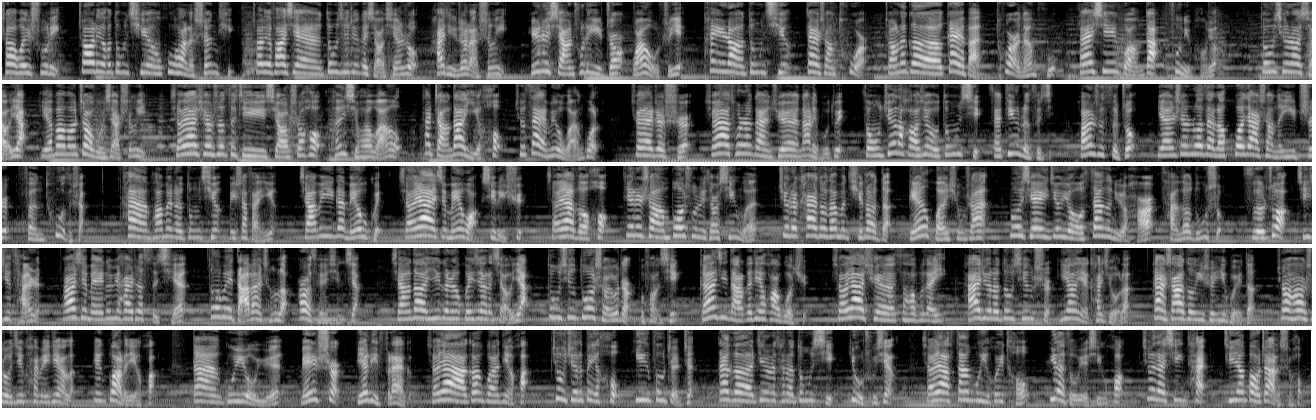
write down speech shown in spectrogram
上回书里，赵丽和冬青互换了身体。赵丽发现冬青这个小鲜肉还挺招揽生意，于是想出了一招玩偶之夜，特意让冬青带上兔儿，找了个盖板兔儿男仆来吸引广大妇女朋友。冬青让小亚也帮忙照顾一下生意，小亚却说自己小时候很喜欢玩偶，但长大以后就再也没有玩过了。就在这时，小亚突然感觉哪里不对，总觉得好像有东西在盯着自己，环视四周，眼神落在了货架上的一只粉兔子上。看旁边的冬青没啥反应，想必应该没有鬼。小亚已经没往心里去。小亚走后，电视上播出了一条新闻，就是开头咱们提到的连环凶杀案。目前已经有三个女孩惨遭毒手，死状极其残忍，而且每个遇害者死前都被打扮成了二次元形象。想到一个人回家的小亚，冬青多少有点不放心，赶紧打了个电话过去。小亚却丝毫不在意，还觉得冬青是阴阳眼看久了，干啥都疑神疑鬼的。正好手机快没电了，便挂了电话。但古语有云，没事儿别立 flag。小亚刚挂完电话，就觉得背后阴风阵阵，那个盯着他的东西又出现了。小亚三步一回头，越走越心慌。就在心态即将爆炸的时候，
